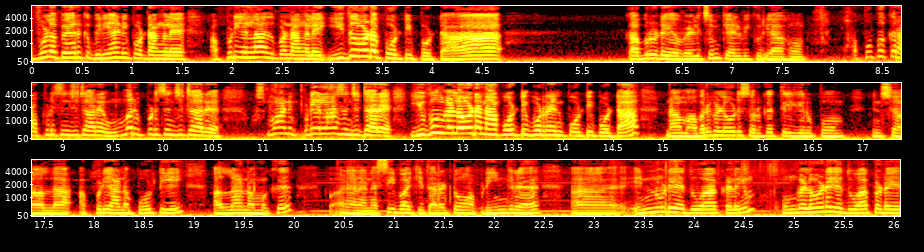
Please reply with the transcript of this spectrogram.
இவ்வளோ பேருக்கு பிரியாணி போட்டாங்களே அப்படியெல்லாம் இது பண்ணாங்களே இதோட போட்டி போட்டா கபருடைய வெளிச்சம் கேள்விக்குறியாகும். அபூபக்கர் அப்படி செஞ்சுட்டாரு உமர் இப்படி செஞ்சுட்டாரு உஸ்மான் இப்படியெல்லாம் செஞ்சுட்டாரு. இவங்களோட நான் போட்டி போடுறேன்னு போட்டி போட்டா நாம் அவர்களோடு சொர்க்கத்தில் இருப்போம் இன்ஷா அல்லா அப்படியான போட்டியை அல்லாஹ் நமக்கு நசீபாக்கி தரட்டும் அப்படிங்கிற என்னுடைய துவாக்களையும் உங்களுடைய துவாக்களுடைய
